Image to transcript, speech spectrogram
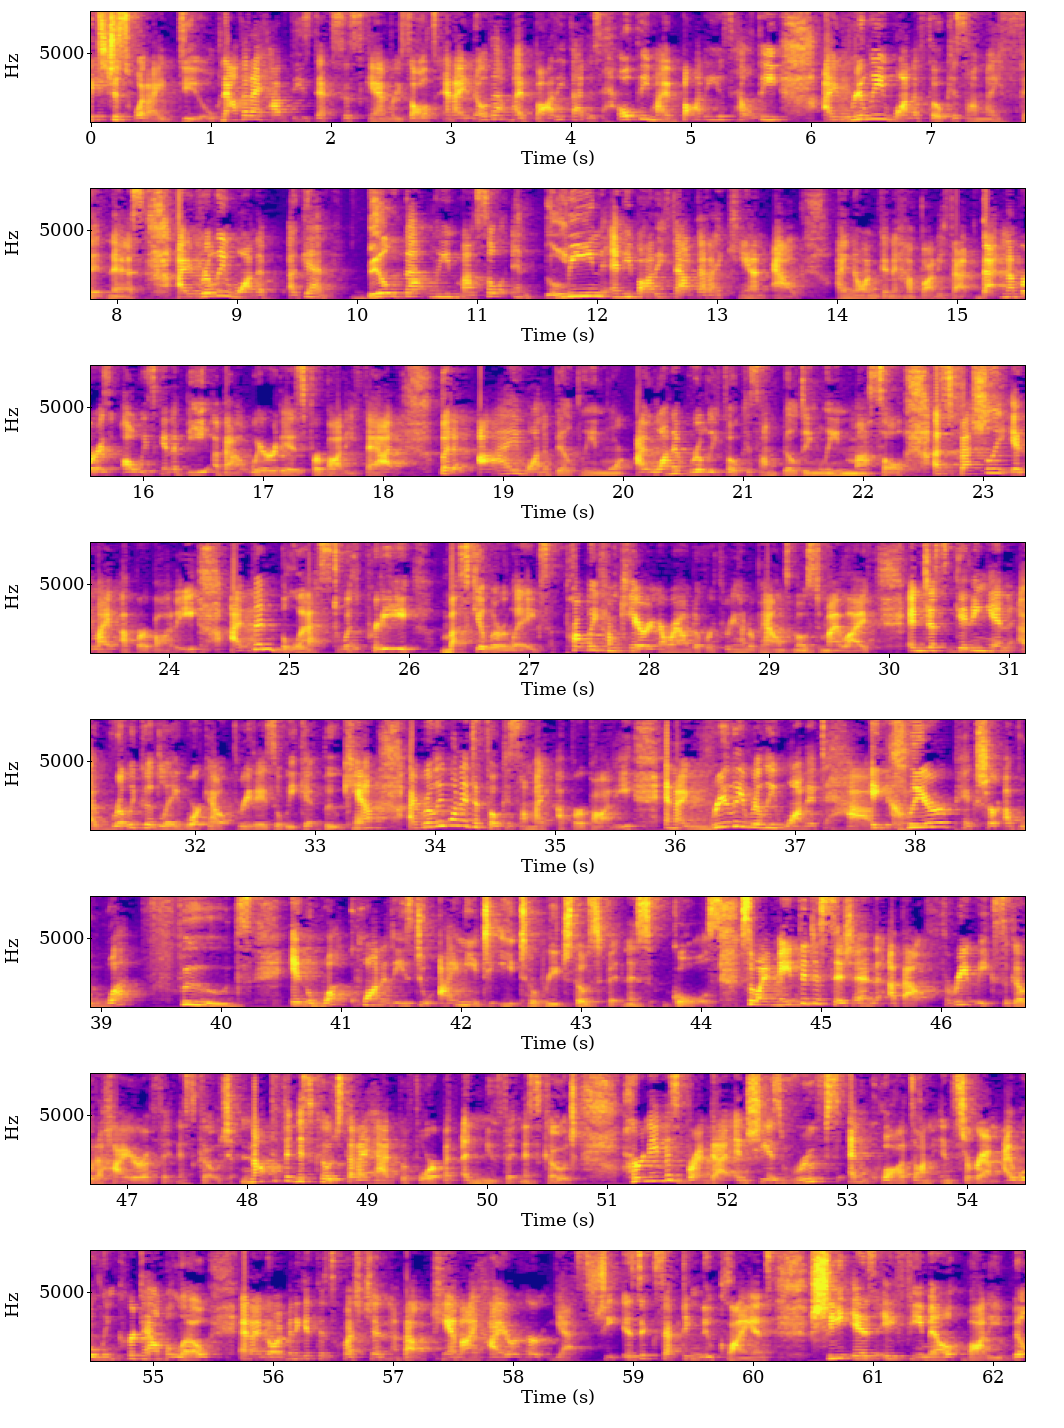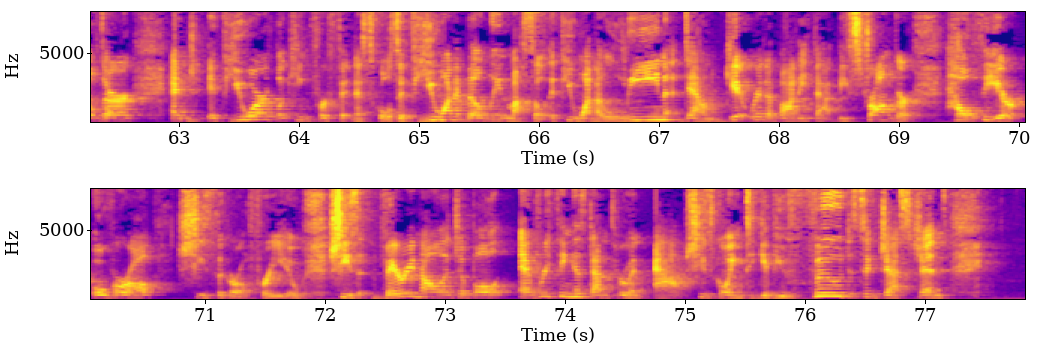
It's just what I do. Now that I have these DEXA scan results and I know that my body fat is healthy, my body is healthy, I really want to focus on my fitness. I really want to, again, build that lean muscle and lean any body fat that I can out. I know I'm to have body fat. That number is always to be about where it is for body fat, but I want to build lean more. I want to really focus on building lean muscle, especially in my upper body. I've been blessed with pretty muscular legs, probably from carrying around over 300 pounds most of my life and just getting in a really good leg workout three days a week at boot camp, I really wanted to focus on my upper body. And I really, really wanted to have a clear picture of what foods in what quantities do I need to eat to reach those fitness goals. So I made the decision about three weeks ago to hire a fitness coach. Not the fitness coach that I had before, but a new fitness coach. Her name is Brenda and she is Roofs and Quads on Instagram. I will link her down below. And I know I'm gonna get this question about can I hire her? Yes, she is accepting new clients. She is a female bodybuilder. And if you are looking for fitness goals, if you wanna build lean muscle, if you wanna lean down, get rid of body fat, be stronger, healthier overall, she's the girl for you. She's very knowledgeable. Everything is done through an app. She's going to give you food suggestions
